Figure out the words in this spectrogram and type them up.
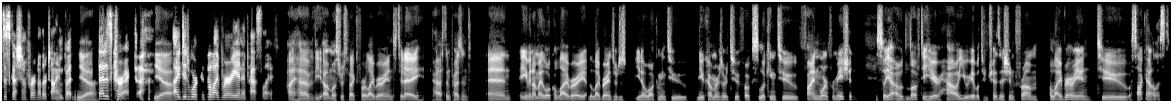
discussion for another time. But Yeah. that is correct. Yeah. I did work as a librarian in past life. I have the utmost respect for librarians today, past and present. And even at my local library, the librarians are just, you know, welcoming to newcomers or to folks looking to find more information. So, yeah, I would love to hear how you were able to transition from a librarian to a SOC analyst.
